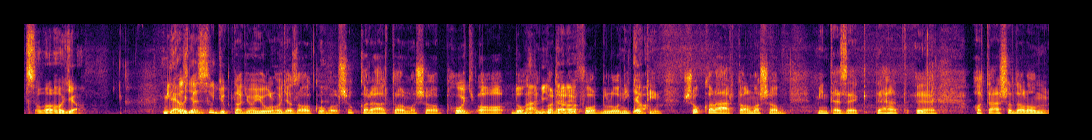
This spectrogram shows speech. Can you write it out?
Szóval, hogy ja, Miközben ez... tudjuk nagyon jól, hogy az alkohol sokkal ártalmasabb, hogy a dohányban a... előforduló nikotin ja. sokkal ártalmasabb, mint ezek. De hát a társadalom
